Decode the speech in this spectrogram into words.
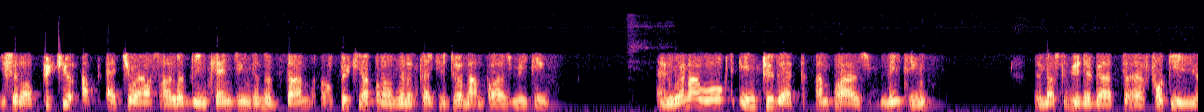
He said, I'll pick you up at your house. I lived in Kensington at the time. I'll pick you up and I'm going to take you to an umpires meeting. And when I walked into that umpires meeting, there must have been about uh, 40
